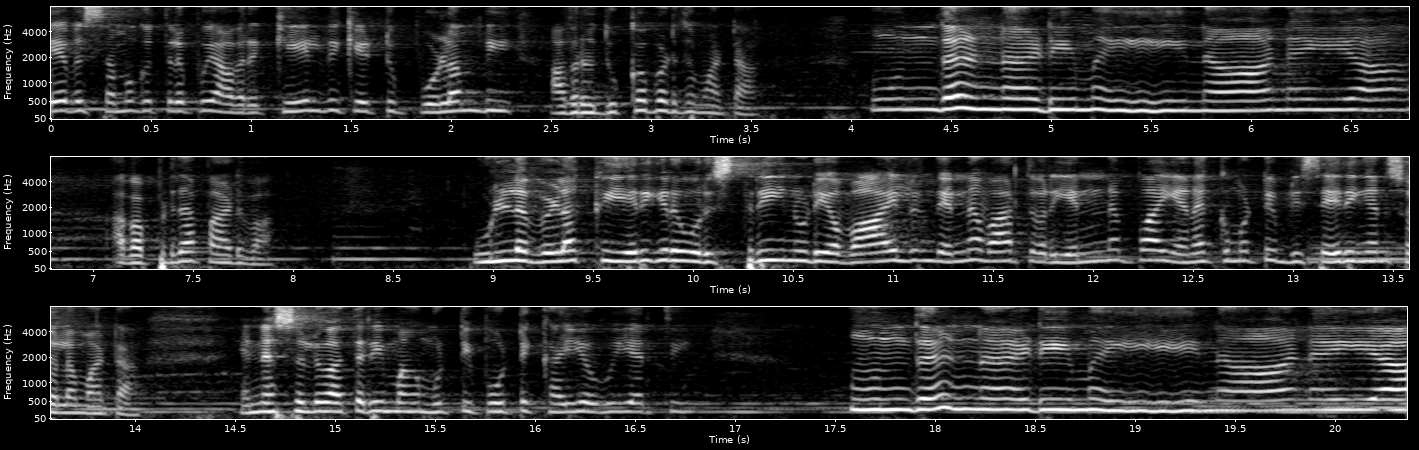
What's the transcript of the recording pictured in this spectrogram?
தேவ சமூகத்தில் போய் அவரை கேள்வி கேட்டு புலம்பி அவரை துக்கப்படுத்த மாட்டா. உந்தன் அடிமை நானையா அவள் அப்படிதான் பாடுவா. உள்ள விளக்கு எரிகிற ஒரு ஸ்திரீனுடைய வாயிலிருந்து என்ன வார்த்தை வரும்? என்னப்பா எனக்கு மட்டும் இப்படி செய்றீங்கன்னு சொல்ல மாட்டா. என்ன சொல்லுவா தெரியுமா? முட்டி போட்டு கையை உயர்த்தி உந்தன் அடிமை நானையா?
